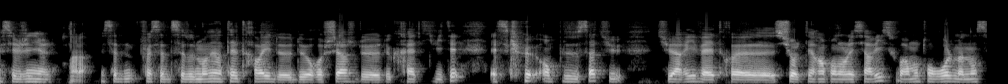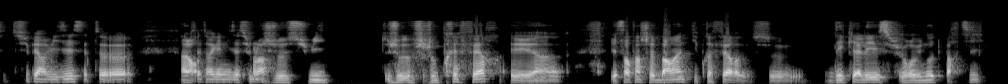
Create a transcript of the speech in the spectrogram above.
C'est génial. Voilà. Mais ça, ça, ça, doit demander un tel travail de, de recherche, de, de créativité. Est-ce que, en plus de ça, tu, tu arrives à être euh, sur le terrain pendant les services ou vraiment ton rôle maintenant, c'est de superviser cette, euh, Alors, cette organisation-là? Je suis, je, je préfère et euh, il y a certains chefs barman qui préfèrent se décaler sur une autre partie,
